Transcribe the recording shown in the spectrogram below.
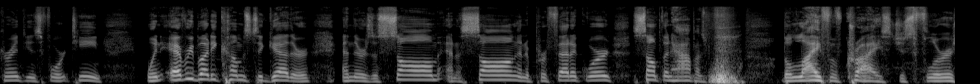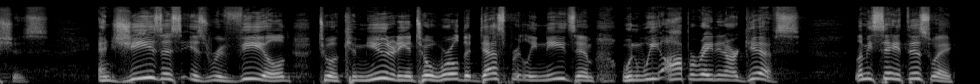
Corinthians 14, when everybody comes together and there's a psalm and a song and a prophetic word, something happens. The life of Christ just flourishes. And Jesus is revealed to a community and to a world that desperately needs him when we operate in our gifts. Let me say it this way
